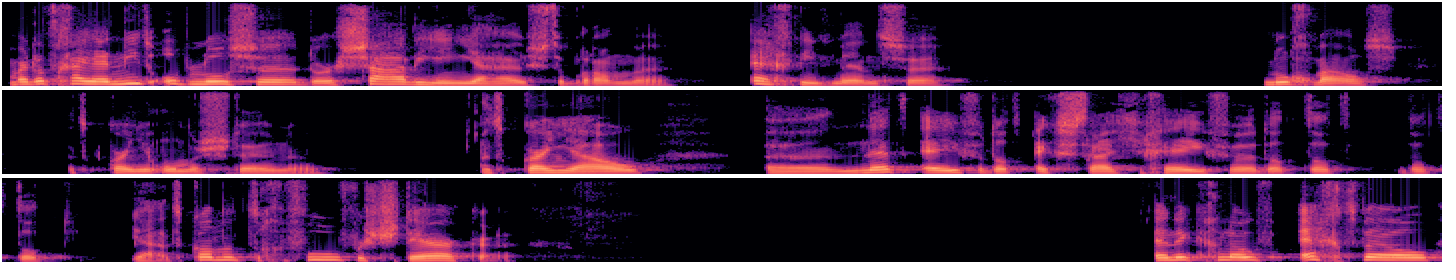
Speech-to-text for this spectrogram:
Maar dat ga jij niet oplossen door sali in je huis te branden. Echt niet, mensen. Nogmaals, het kan je ondersteunen. Het kan jou uh, net even dat extraatje geven. Dat, dat, dat, dat, ja, het kan het gevoel versterken. En ik geloof echt wel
